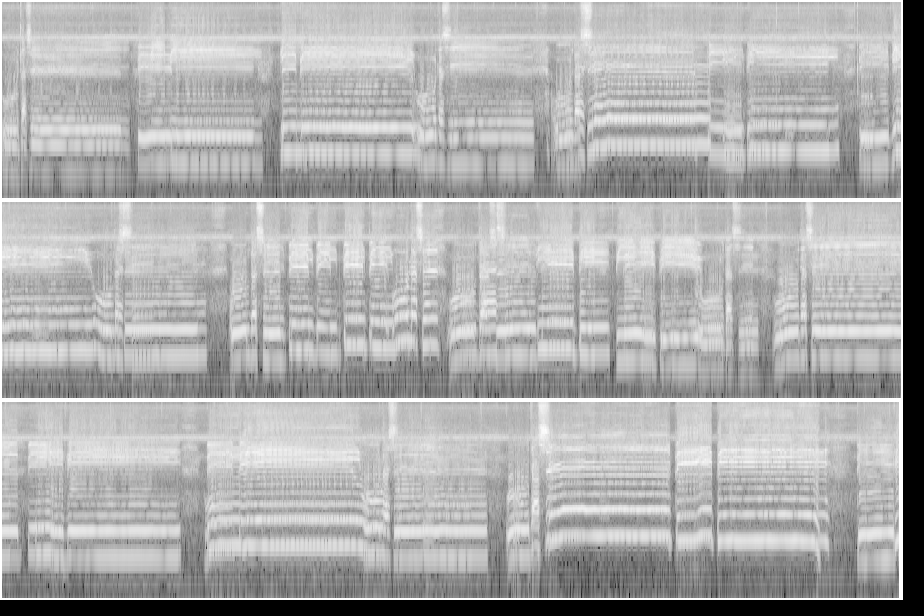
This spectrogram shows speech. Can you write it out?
五大师，哔哔哔哔，五大师，五大师，哔哔哔哔，五大师。五大师，哔哔哔哔，五大师，五大师，哔哔哔哔，五大师，五大师，哔哔哔哔，五大师，五大师，哔哔。哔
